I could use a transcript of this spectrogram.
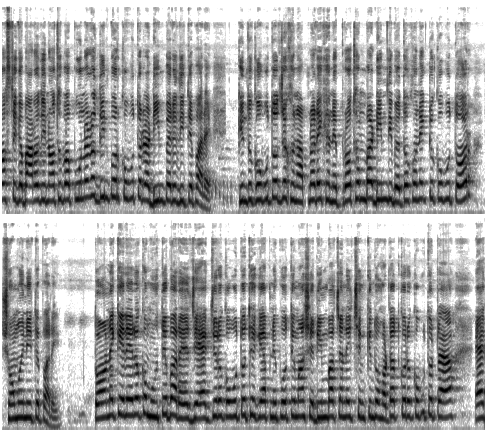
দশ থেকে বারো দিন অথবা পনেরো দিন পর কবুতরটা ডিম পেরে দিতে পারে। কিন্তু কবুতর যখন আপনার এখানে প্রথমবার ডিম দিবে, তখন একটু কবুতর সময় নিতে পারে। তো অনেকের এরকম হতে পারে যে একজোড়া কবুতর থেকে আপনি প্রতি মাসে ডিম বাচ্চা নিচ্ছেন, কিন্তু হঠাৎ করে কবুতরটা এক,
